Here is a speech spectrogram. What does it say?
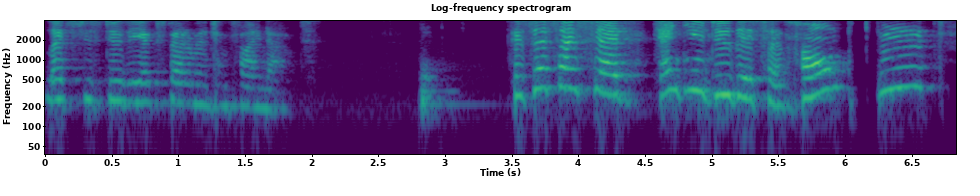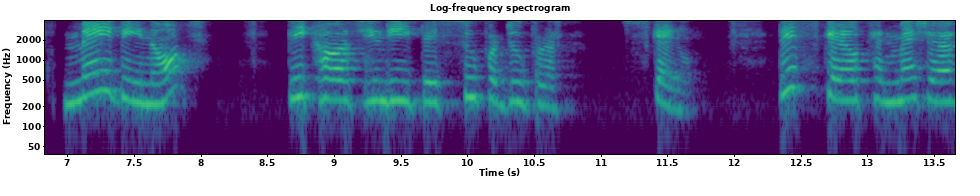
let's just do the experiment and find out. Because as I said, can you do this at home? Mm, maybe not, because you need this super duper scale. This scale can measure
